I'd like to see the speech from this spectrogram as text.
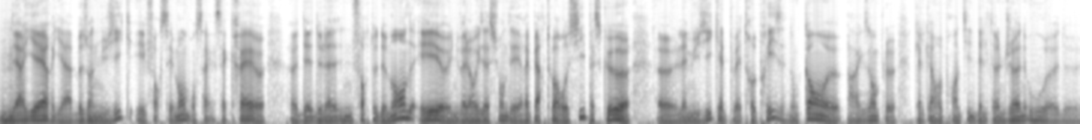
Mhm. Derrière, il y a besoin de musique et forcément, bon, ça, ça crée euh, euh, de, la, une forte demande et une valorisation des répertoires aussi parce que la musique, elle peut être reprise. Donc, quand, par exemple, quelqu'un reprend un titre d'Elton John ou de,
